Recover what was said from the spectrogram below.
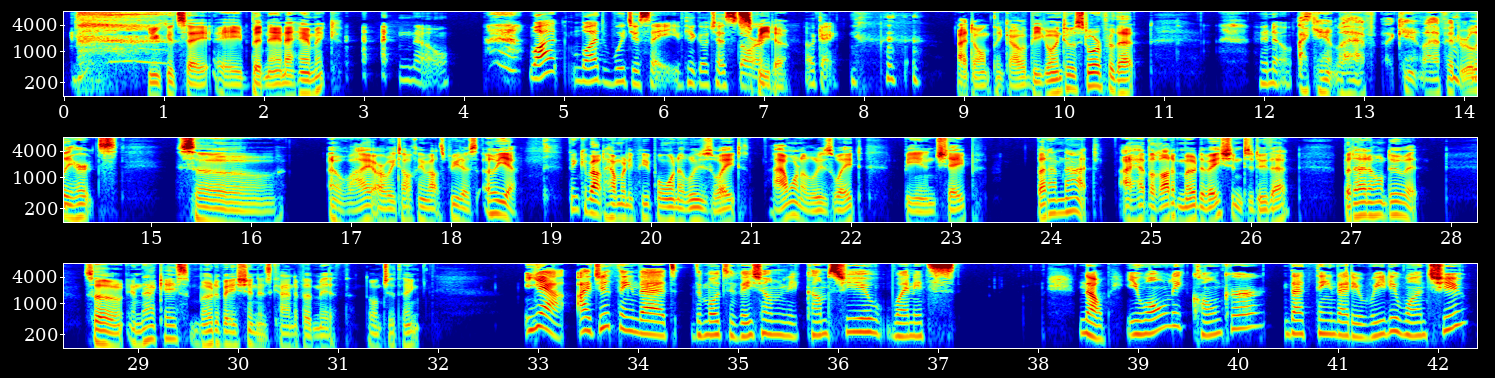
You could say a banana hammock. No. What what would you say if you go to a store? Speedo. Okay. I don't think I would be going to a store for that. Who knows? I can't laugh. I can't laugh. It really hurts. So, oh, why are we talking about Speedos? Oh, yeah. Think about how many people want to lose weight. I want to lose weight, be in shape, but I'm not. I have a lot of motivation to do that, but I don't do it. So, in that case, motivation is kind of a myth, don't you think? Yeah, I do think that the motivation only comes to you when it's no, you only conquer that thing that you really want to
